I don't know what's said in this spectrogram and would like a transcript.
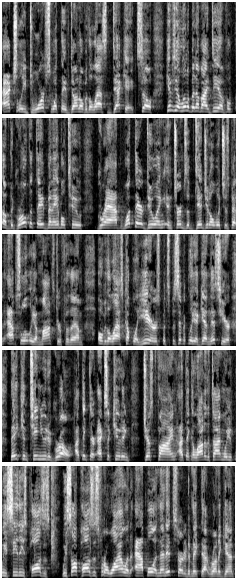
actually dwarfs what they've done over the last decade. So, gives you a little bit of idea of, of the growth that they've been able to grab, what they're doing in terms of digital, which has been absolutely a monster for them over the last couple of years, but specifically again this year, they continue to grow. I think they're executing just fine. I think a lot of the time we, we see these pauses. We saw pauses for a while in Apple, and then it started to make that run again.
